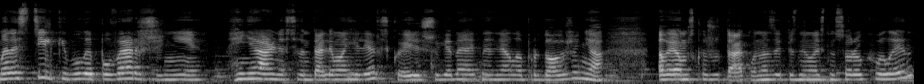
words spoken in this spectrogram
Ми настільки були повержені геніальністю Наталі Могилєвської, що я навіть не зняла продовження. Але я вам скажу так: вона запізнилась на 40 хвилин.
